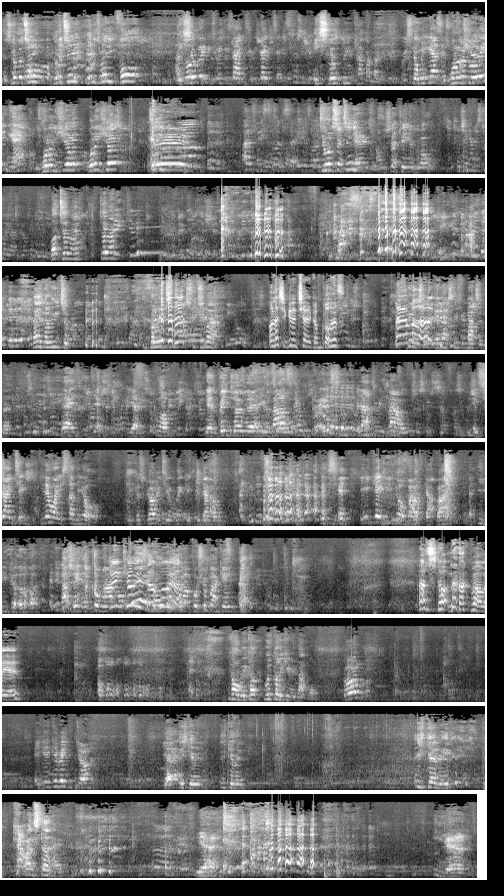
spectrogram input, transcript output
It's number two, number two, number three, four. And He's still, going between his legs, if you notice. he's still beat Catman though. He's still beat. He hasn't There's one on his shirt. in yet. There's one on his shirt. One on his shirt. Two. Anthony's still on the settee as well. Two on the settee. On the settee as well. Check out his story about the girlfriend. Right, turn around. Turn around. That's six. Now you've got to eat them. You've got to eat them. That's what you want. Unless you're going to choke, of course. No, have a Yeah, that's a different matter, but. Yeah, yeah, yeah, come on. Yeah, the bin's over there. And You his know, mouth's still it's still coming out of his mouth. He's trying to, you know why he's standing up? Because gravity will make it go down. Listen, he gave you your mouth, Catman. And you got a lot. That's it, they've come out. Don't kill yourself, There you will go. Can't push her back in. That's not now, if I were you. Come on, we've got, we've got to give him that one. Go on. Are you going to give in, John? Yeah, Yeah. he's giving. He's giving. He's giving. Come on, still ahead. Yeah. yeah.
